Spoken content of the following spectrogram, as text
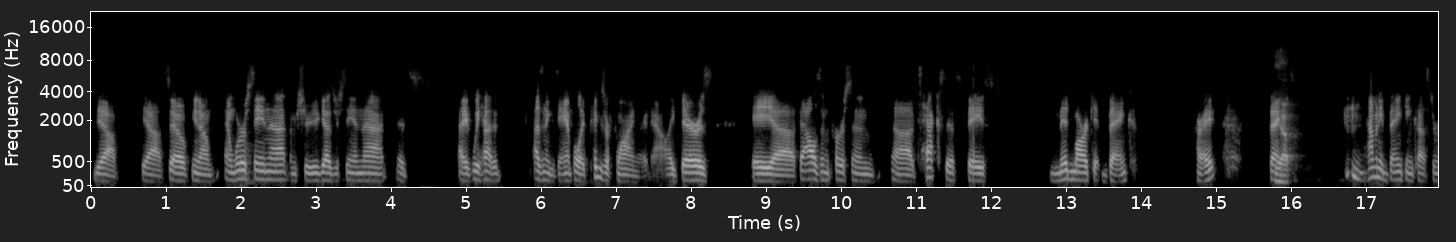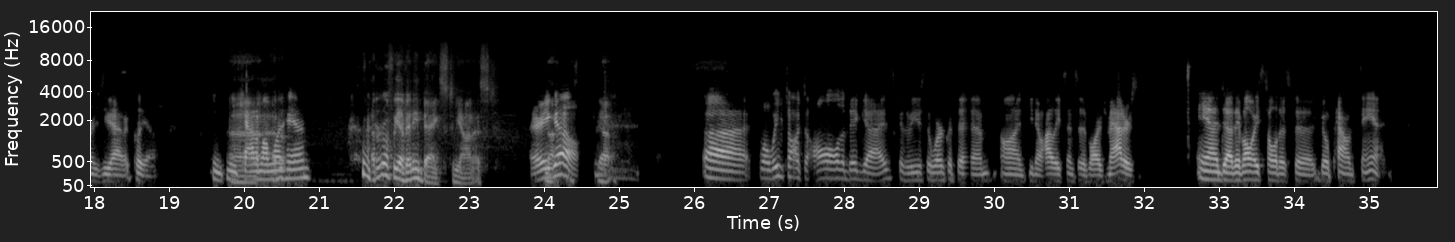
Yeah, yeah. So you know, and we're seeing that. I'm sure you guys are seeing that. It's like we had as an example, like pigs are flying right now. Like there's a uh, thousand person uh, Texas based mid market bank right? Thanks. Yep. How many banking customers do you have at Clio? Can, can you uh, count them on one hand? I don't know if we have any banks, to be honest. There you go. Yeah. Uh, well, we've talked to all the big guys because we used to work with them on, you know, highly sensitive large matters, and uh, they've always told us to go pound sand,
